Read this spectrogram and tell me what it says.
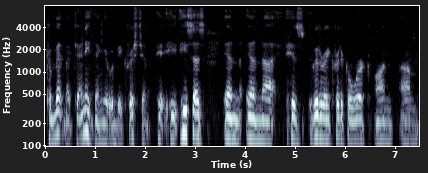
commitment to anything that would be Christian. He, he, he says in in uh, his literary critical work on um,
